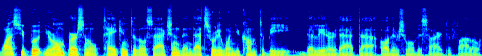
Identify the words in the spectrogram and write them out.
Once you put your own personal take into those actions, then that's really when you come to be the leader that uh, others will desire to follow.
